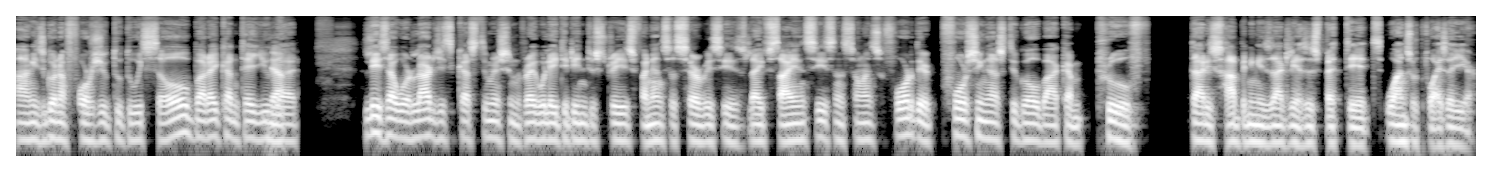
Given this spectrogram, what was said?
and it's gonna force you to do it so. But I can tell you yeah. that at least our largest customers in regulated industries, financial services, life sciences, and so on and so forth, they're forcing us to go back and prove that is happening exactly as expected once or twice a year.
